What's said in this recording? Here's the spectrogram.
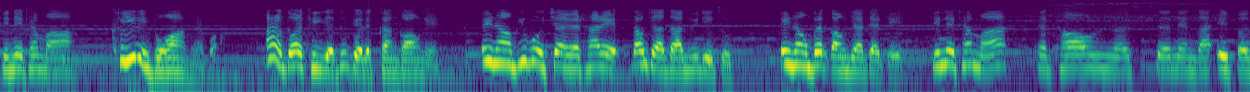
ဒီနေ့ထက်မှာခရီးတွေသွားရမယ်ပေါ့အဲ့တော့သွားတဲ့ခရီးတွေသူ့အတွက်လည်းကံကောင်းတယ်အိမ်အောင်ပြုဖို့ကြံရထားတဲ့တောက်ကြသားသမီးတွေဆိုအိမ်အောင်ဘက်ကောင်းကြတတ်တယ်ဒီနေ့ထက်မှာ2025 April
